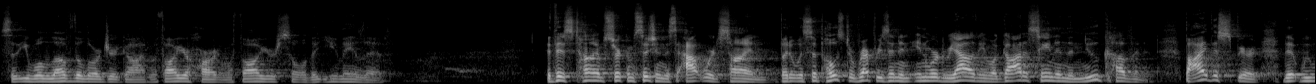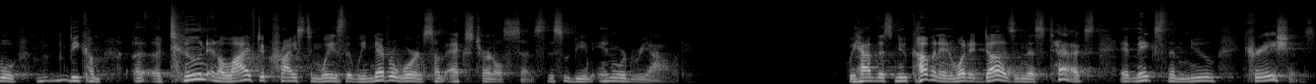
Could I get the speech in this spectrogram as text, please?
so that you will love the Lord your God with all your heart and with all your soul, that you may live. At this time, circumcision, this outward sign, but it was supposed to represent an inward reality. And what God is saying in the new covenant, by the Spirit, that we will become attuned and alive to Christ in ways that we never were in some external sense. This would be an inward reality. We have this new covenant, and what it does in this text, it makes them new creations.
